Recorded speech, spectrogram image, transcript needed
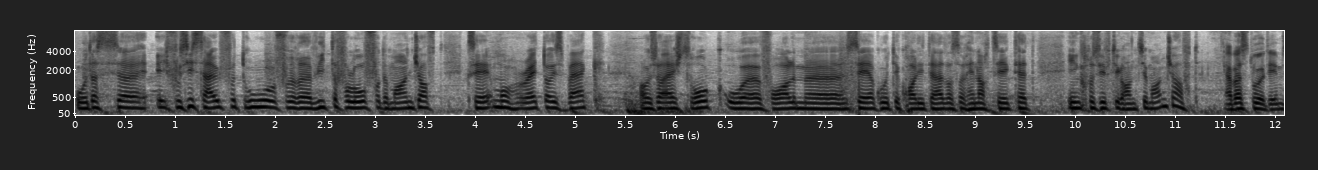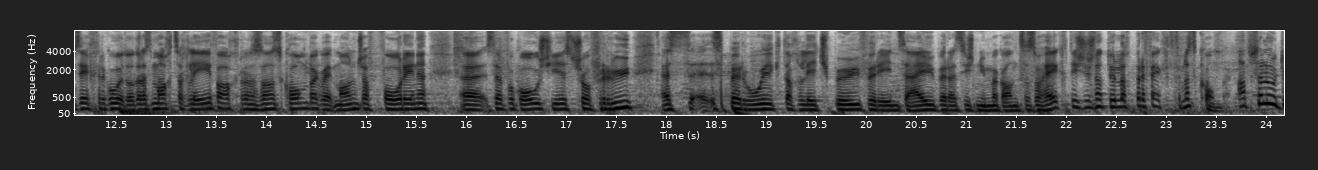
Und das äh, ist für sein Selbstvertrauen, für den weiteren Verlauf der Mannschaft, sieht man, Reto ist back, also er ist zurück und äh, vor allem äh, sehr gute Qualität, was er hier gezeigt hat, inklusive die ganze Mannschaft. Aber es tut ihm sicher gut, oder? Es macht es ein bisschen einfacher als ein Comeback, wenn die Mannschaft vor ihnen äh, so von Goal schießt, schon früh. Es, es beruhigt ein bisschen das für ihn selber. Es ist nicht mehr ganz so hektisch. Es ist natürlich perfekt für ein Comeback. Absolut.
